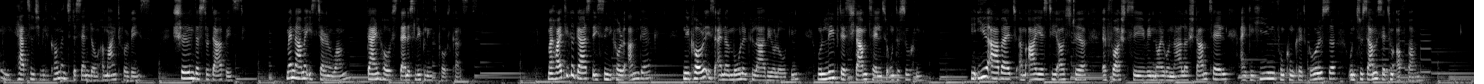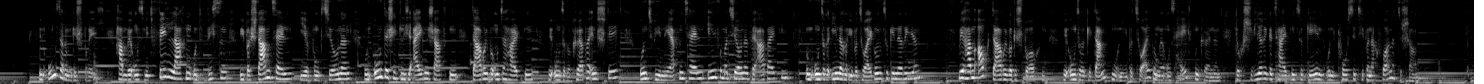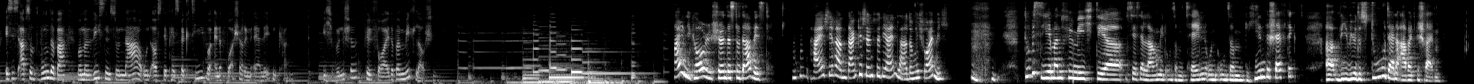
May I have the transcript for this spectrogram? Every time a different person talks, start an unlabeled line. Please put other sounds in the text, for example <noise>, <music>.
Hi, herzlich willkommen zu der Sendung A Mindful Biz. Schön, dass du da bist. Mein Name ist Jaren Wang, dein Host deines Lieblingspodcasts. Mein heutiger Gast ist Nicole Anberg. Nicole ist eine Molekularbiologin und liebt es, Stammzellen zu untersuchen. In ihrer Arbeit am IST Austria erforscht sie, wie neuronale Stammzellen ein Gehirn von konkreter Größe und Zusammensetzung aufbauen. In unserem Gespräch haben wir uns mit viel Lachen und Wissen über Stammzellen, ihre Funktionen und unterschiedliche Eigenschaften darüber unterhalten, wie unser Körper entsteht und wie Nervenzellen Informationen verarbeiten, um unsere innere Überzeugung zu generieren wir haben auch darüber gesprochen, wie unsere Gedanken und Überzeugungen uns helfen können, durch schwierige Zeiten zu gehen und positiver nach vorne zu schauen. Es ist absolut wunderbar, wenn man Wissen so nah und aus der Perspektive einer Forscherin erleben kann. Ich wünsche viel Freude beim Mitlauschen. Hi Nicole, schön, dass du da bist. <laughs>
Hi Shiran, danke schön für die Einladung. Ich freue mich. <laughs>
Du bist jemand für mich, der sehr, sehr lange mit unseren Zellen und unserem Gehirn beschäftigt. Äh, wie würdest du deine Arbeit beschreiben?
